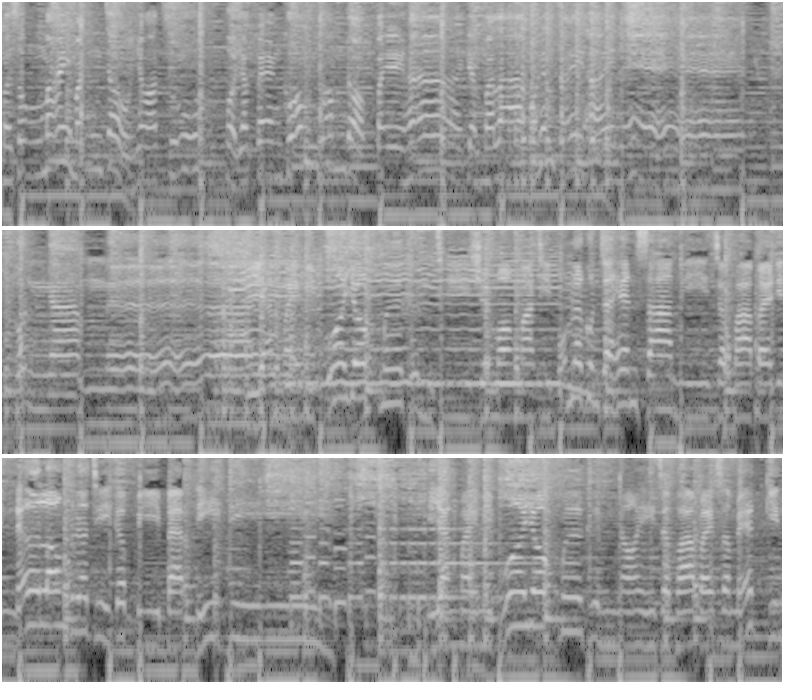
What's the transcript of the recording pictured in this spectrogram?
นใจปรงไม้มันเจ้ายอดสูงพออยากแบ่งของความดอกไปหาแก้มปลาบ่เห็นใจอายแน่คนงามเอ่ยยังไม่มีผัวยกมือขึ้นทีช่วยมองมาที่ผมแล้วคุณจะเห็นสามี จะพาไปดินเนอร์ล่องเรือที่กระบี่แบบดีๆยังไม่มีผัวยกมือขึ้นหน่อย จะพาไปสเม็ดกิน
